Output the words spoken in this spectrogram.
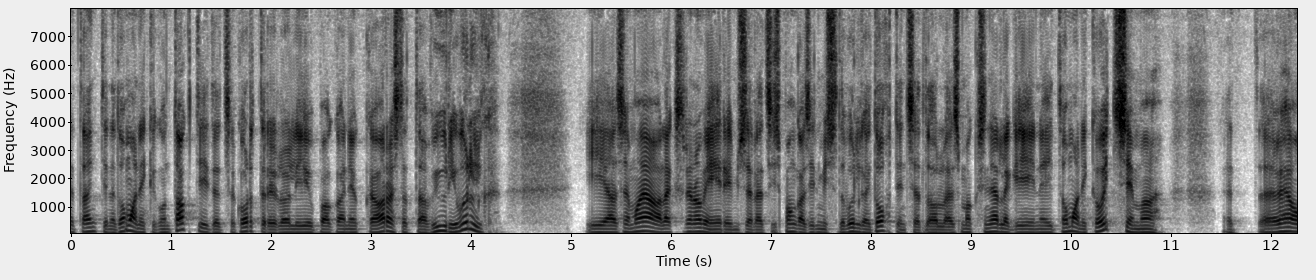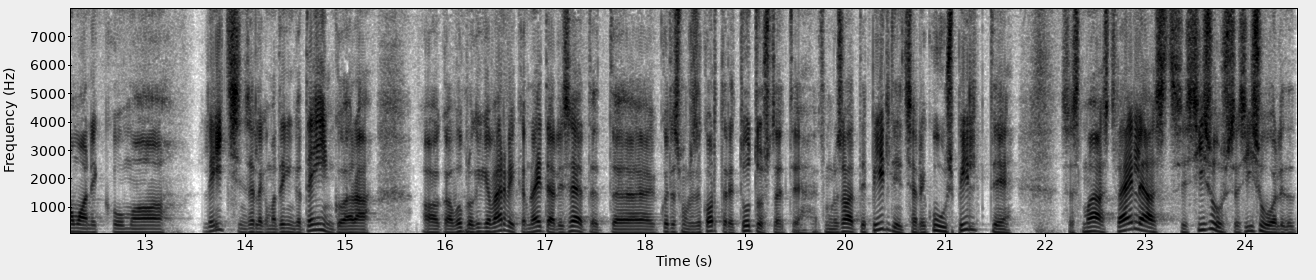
et anti need omanike kontaktid, et see korteril oli juba ka niisugune arvestatav üürivõlg. ja see maja läks renoveerimisele, et siis panga silmis seda võlga ei tohtinud seal olla ja siis ma hakkasin jällegi neid omanikke otsima. Et ühe omaniku ma leidsin, sellega ma tegin ka tehingu ära aga võib-olla kõige värvikam näide oli see, et, et äh, kuidas mulle seda korterit tutvustati, et mulle saadeti pildid, seal oli kuus pilti. sest majast väljast, siis sisust, see sisu oli ta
